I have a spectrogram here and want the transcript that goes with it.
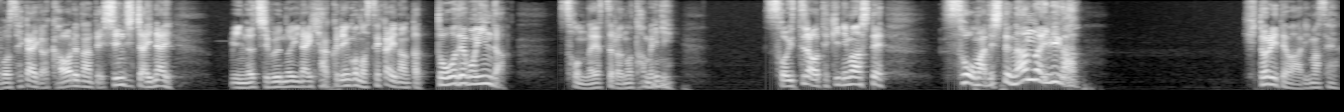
も世界が変わるなんて信じちゃいない。みんな自分のいない100年後の世界なんかどうでもいいんだ。そんな奴らのために、そいつらを敵に回して、そうまでして何の意味が一人ではありません。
